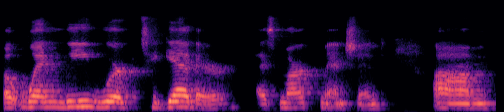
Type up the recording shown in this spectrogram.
But when we work together, as Mark mentioned, um,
